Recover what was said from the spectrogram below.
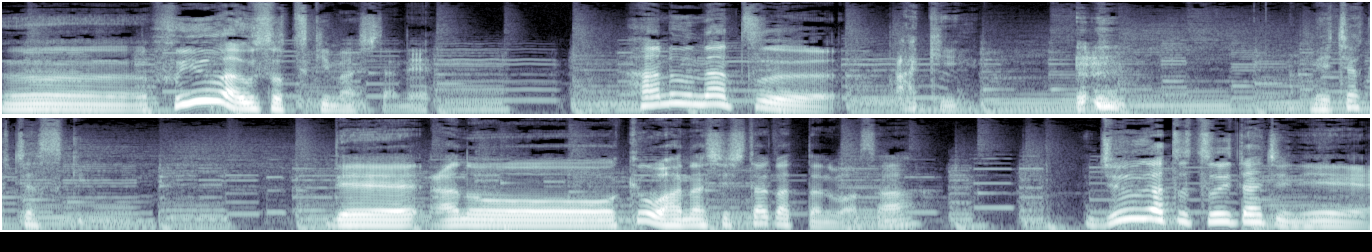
うん冬は嘘つきましたね。春夏秋。めちゃくちゃ好き。であのー今日お話ししたかったのはさ10月1日に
